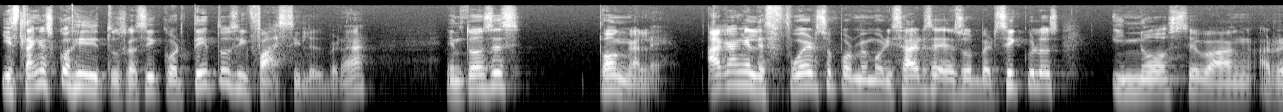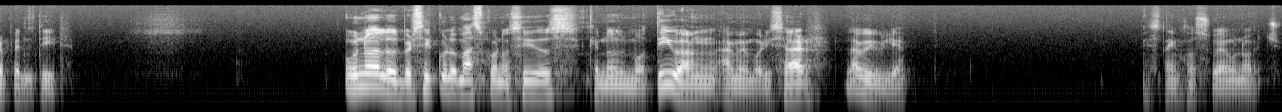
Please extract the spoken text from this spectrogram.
Y están escogiditos, así cortitos y fáciles, ¿verdad? Entonces, pónganle, hagan el esfuerzo por memorizarse esos versículos y no se van a arrepentir. Uno de los versículos más conocidos que nos motivan a memorizar la Biblia está en Josué 1.8.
